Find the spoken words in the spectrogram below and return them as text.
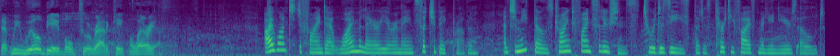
that we will be able to eradicate malaria. I wanted to find out why malaria remains such a big problem and to meet those trying to find solutions to a disease that is 35 million years old.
